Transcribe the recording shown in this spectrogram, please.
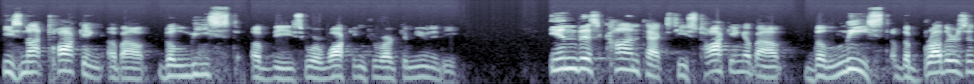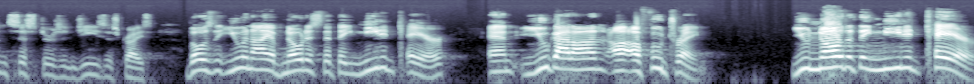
He's not talking about the least of these who are walking through our community. In this context, he's talking about the least of the brothers and sisters in Jesus Christ, those that you and I have noticed that they needed care, and you got on a food train. You know that they needed care,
